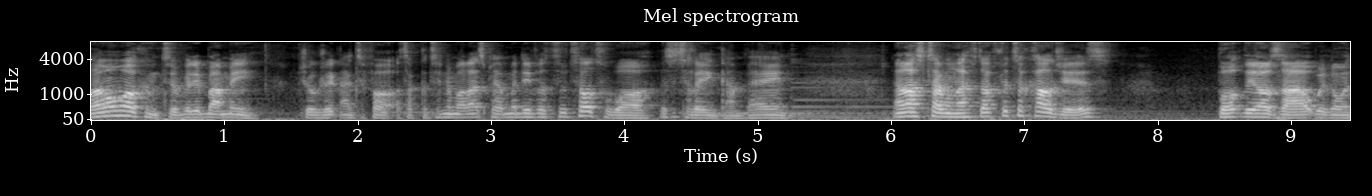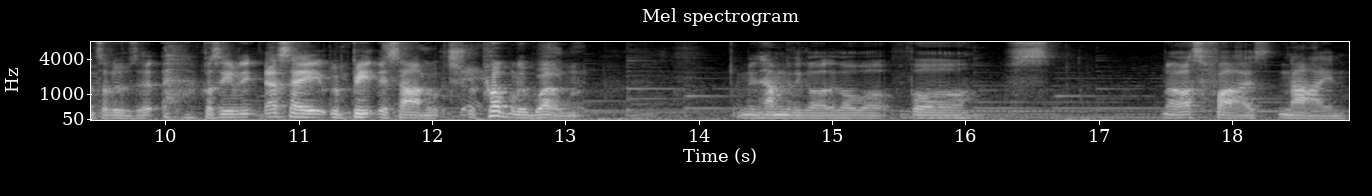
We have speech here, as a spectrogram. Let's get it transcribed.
Hello and welcome to a video by me, JokerJake94, as I continue my Let's Play of Medieval 2 Total War, the Sicilian campaign. Now last time we left off, we took Algiers, but the odds are we're going to lose it. Because even, if, let's say we beat this army, which we probably won't. I mean, how many they got? They got what? Four? No, that's five. Nine.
